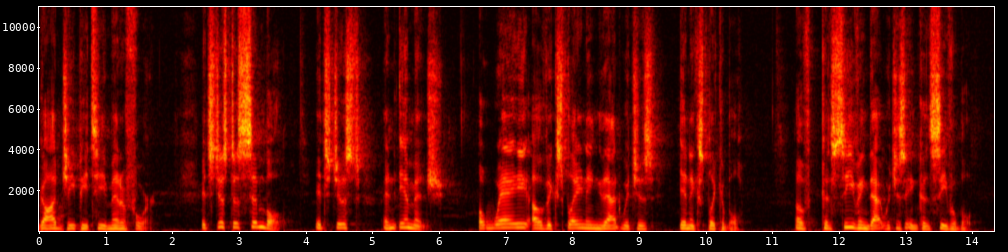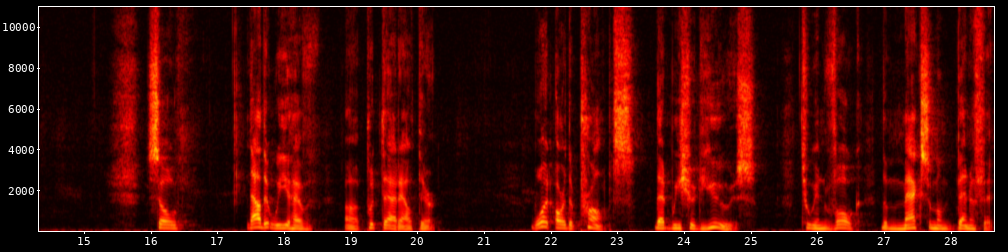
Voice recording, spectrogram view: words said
God GPT metaphor. It's just a symbol, it's just an image, a way of explaining that which is inexplicable, of conceiving that which is inconceivable. So now that we have uh, put that out there, what are the prompts that we should use to invoke the maximum benefit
